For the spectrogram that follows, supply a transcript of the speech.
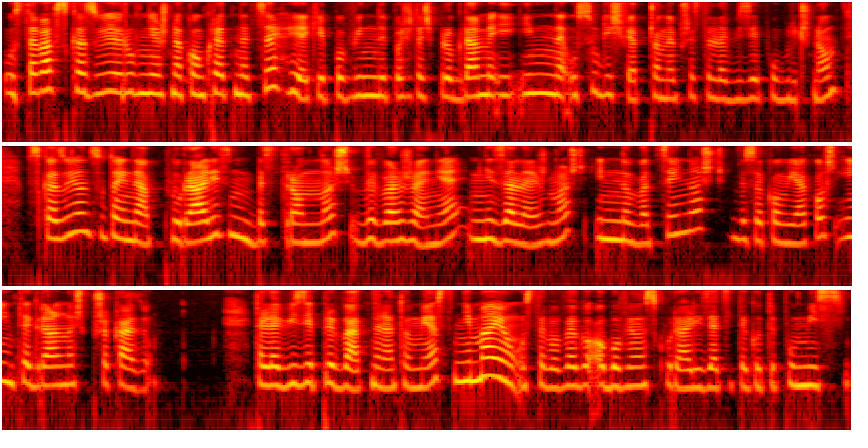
Ustawa wskazuje również na konkretne cechy, jakie powinny posiadać programy i inne usługi świadczone przez telewizję publiczną, wskazując tutaj na pluralizm, bezstronność, wyważenie, niezależność, innowacyjność, wysoką jakość i integralność przekazu. Telewizje prywatne natomiast nie mają ustawowego obowiązku realizacji tego typu misji.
